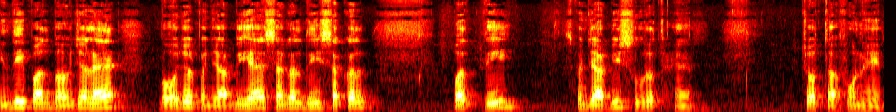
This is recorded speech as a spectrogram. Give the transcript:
ਹਿੰਦੀ ਪਦ ਭਵਜਲ ਹੈ ਭੋਜਲ ਪੰਜਾਬੀ ਹੈ, ਸਗਲ ਦੀ ਸਕਲ ਪਤੀ ਪੰਜਾਬੀ ਸੂਰਤ ਹੈ। ਚੌਥਾ ਫੁਨ ਹੈ,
